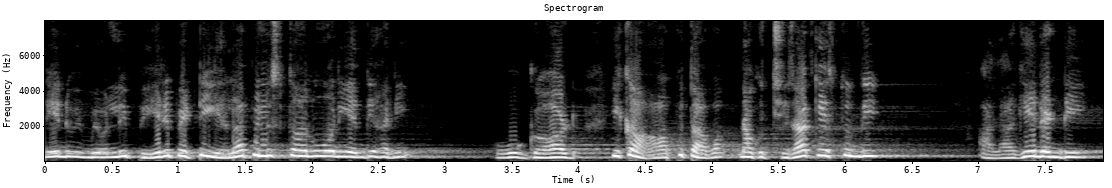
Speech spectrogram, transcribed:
నేను మిమ్మల్ని పేరు పెట్టి ఎలా పిలుస్తాను? అని అంది హనీ. ఓ గాడ్ ఇక ఆపుతావా? నాకు చిరాకేస్తుంది. అలాగేనండి.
